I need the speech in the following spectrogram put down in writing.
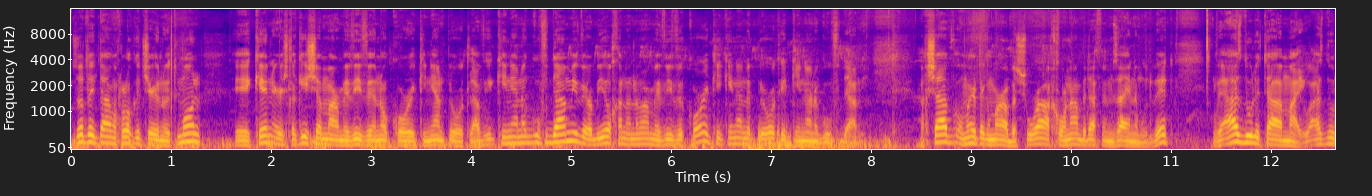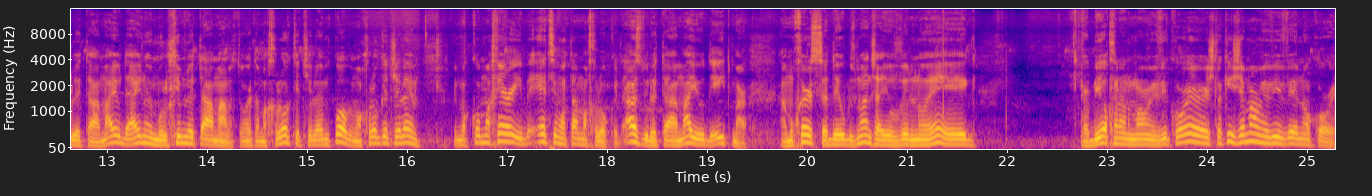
זאת הייתה המחלוקת שראינו אתמול. אה, כן, ריש לקיש אמר מביא ואינו קורא קניין פירות לאו כקניין הגוף דמי, ורבי יוחנן אמר מביא וקורא כקניין הפירות כקניין הגוף דמי. עכשיו אומרת הגמרא בשורה האחרונה בדף מ"ז עמוד ב', ואז דו לטעמיו, אז דו לטעמיו, דהיינו הם הולכים לטעמם, זאת אומרת המחלוקת שלהם פה, במחלוקת שלהם במקום אחר היא בעצם אותה מחלוקת. אז דו לטעמיו דאיתמר, המוכר שדה הוא בזמן שהיובל נוהג, רבי יוחנן אמר מביא קורא, ריש לקיש אמר מביא ואינו קורא.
